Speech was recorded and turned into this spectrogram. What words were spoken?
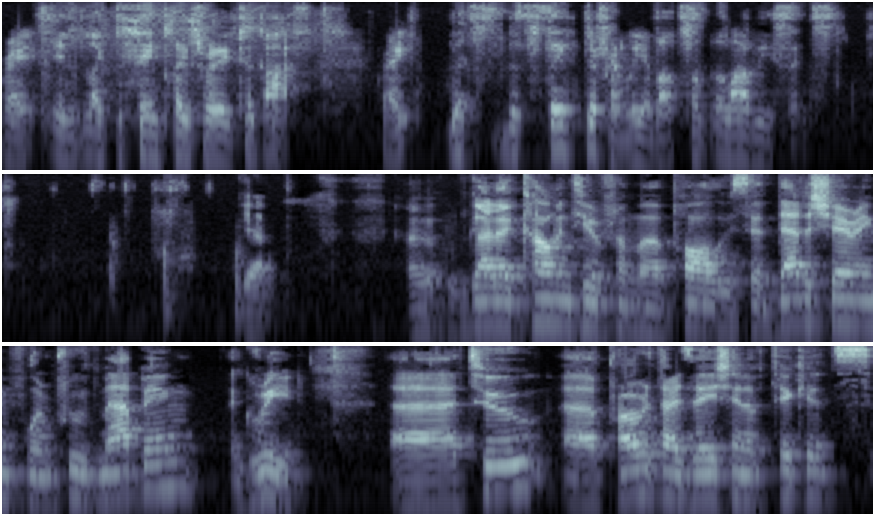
right, in like the same place where they took off, right? Let's let's think differently about some a lot of these things. Yeah. Uh, we've got a comment here from uh, Paul who said data sharing for improved mapping. Agreed. Uh, two, uh, prioritization of tickets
